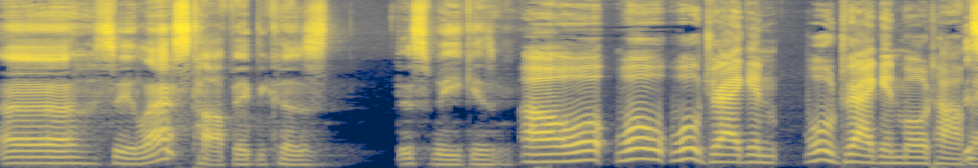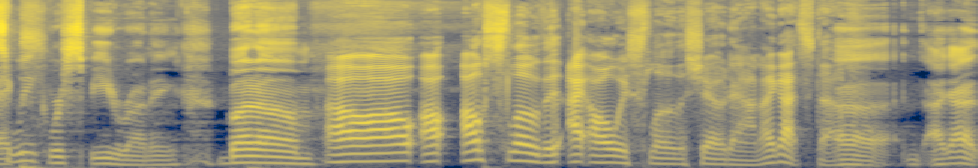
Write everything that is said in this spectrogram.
Uh, let's see, last topic because this week is Oh, we'll, we'll we'll drag in we'll drag in more topics. this week we're speed running, but um, Oh, I'll, I'll I'll slow the. I always slow the show down. I got stuff. uh, I got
